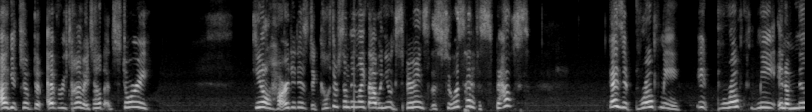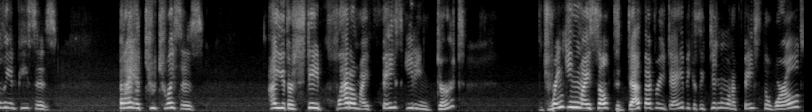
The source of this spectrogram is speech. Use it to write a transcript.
I get choked up every time I tell that story. Do you know how hard it is to go through something like that when you experience the suicide of a spouse? Guys, it broke me. It broke me in a million pieces. But I had two choices. I either stayed flat on my face eating dirt, drinking myself to death every day because I didn't want to face the world,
